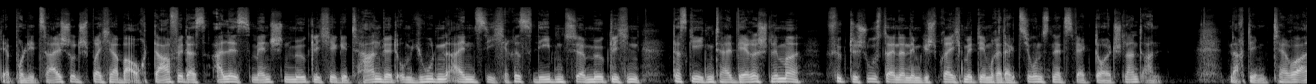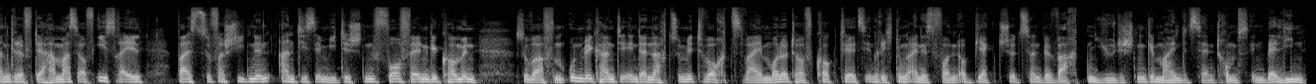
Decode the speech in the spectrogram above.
Der Polizeischutz spreche aber auch dafür, dass alles Menschenmögliche getan wird, um Juden ein sicheres Leben zu ermöglichen. Das Gegenteil wäre schlimmer, fügte Schuster in einem Gespräch mit dem Redaktionsnetzwerk Deutschland an. Nach dem Terrorangriff der Hamas auf Israel war es zu verschiedenen antisemitischen Vorfällen gekommen. So warfen Unbekannte in der Nacht zu Mittwoch zwei Molotow-Cocktails in Richtung eines von Objektschützern bewachten jüdischen Gemeindezentrums in Berlin.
